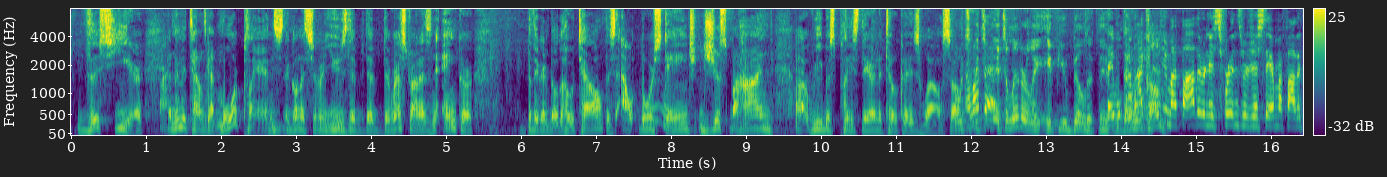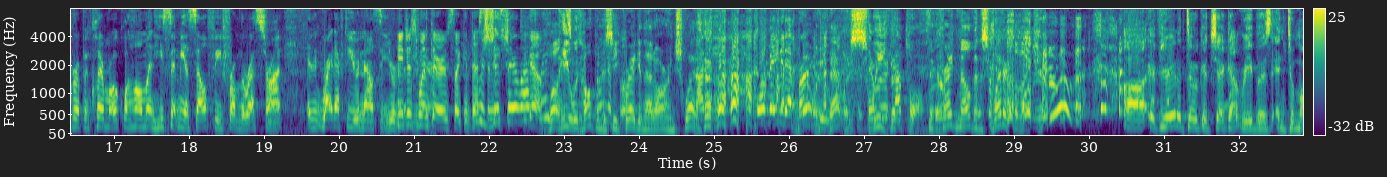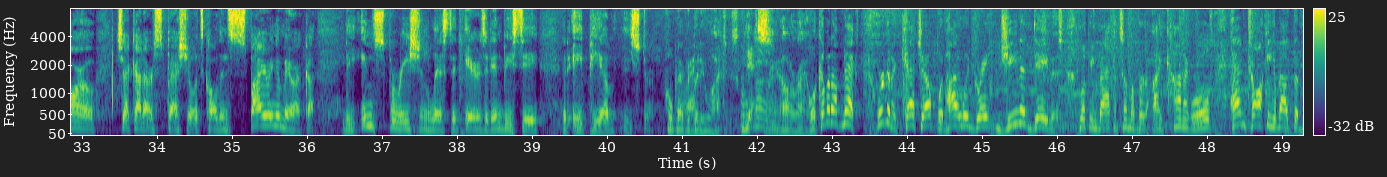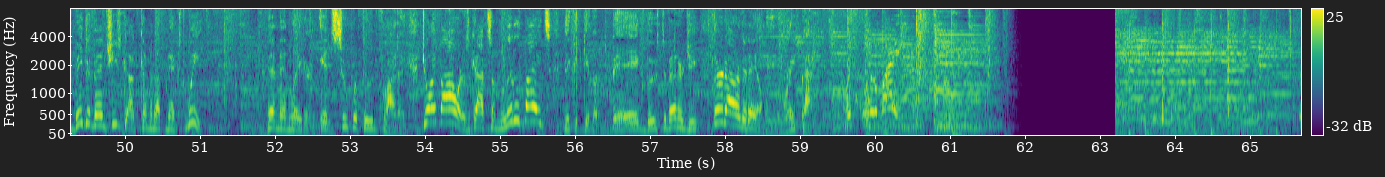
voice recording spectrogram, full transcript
this year. And then the town's got more plans. They're going to sort of use the, the, the restaurant as an anchor. But they're going to build a hotel, this outdoor stage just behind uh, Reba's place there in Atoka as well. So, So it's, it's, it's literally if you build it, they, They will, will come. I told you, my father and his friends were just there. My father grew up in Claremore, Oklahoma, and he sent me a selfie from the restaurant. And right after you announced that you were He gonna He just be went there as like a He was just there last week. Well, he was hoping to see Craig in that orange sweater. or maybe that burgundy. that was, was 'cause there were sweet. a couple. The Craig Melvin sweater collection. uh, if you're in Atoka, check out Reba's. And tomorrow, check out our special. It's called Inspiring America, the inspiration list. It airs at NBC at 8 p.m. Eastern. Hope everybody watches. Yes. All right, all right. Well, coming up next, we're going to catch up with Hollywood great Geena Davis, looking back at some of her iconic roles and talking about the big event she's got coming up next week. And then later, it's Superfood Friday. Joy Bauer's got some little bites that could give a big boost of energy. Third hour today. I'll be right back. What's the little bite?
